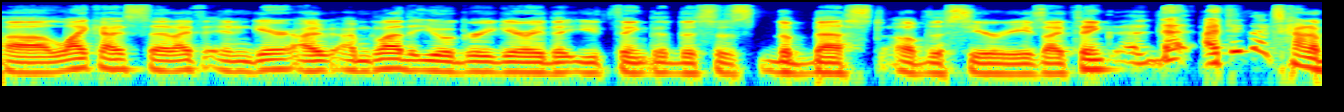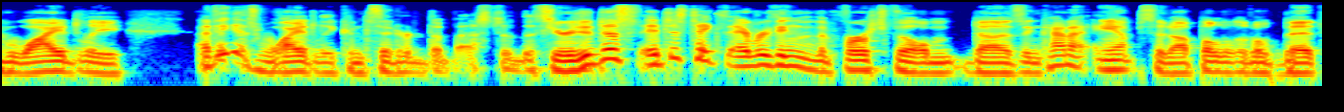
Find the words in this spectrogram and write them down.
Uh, like I said, I th- and Gary, I, am glad that you agree, Gary, that you think that this is the best of the series. I think that I think that's kind of widely. I think it's widely considered the best of the series. It just it just takes everything that the first film does and kind of amps it up a little bit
